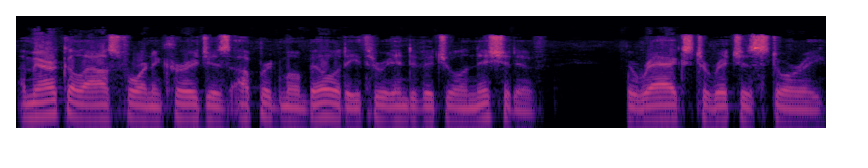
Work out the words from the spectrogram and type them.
America allows for and encourages upward mobility through individual initiative, the rags to riches story,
